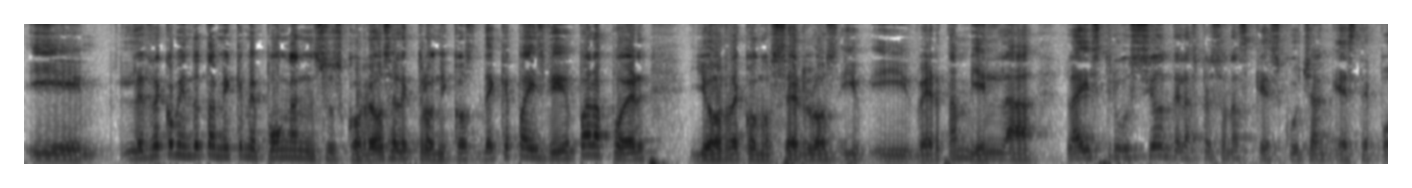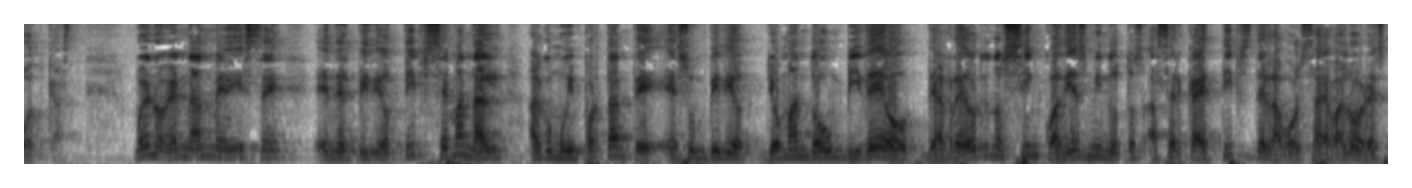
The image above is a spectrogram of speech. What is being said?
Y les recomiendo también que me pongan en sus correos electrónicos de qué país viven para poder yo reconocerlos y, ver también la, la distribución de las personas que escuchan este podcast. Bueno, Hernán me dice en el videotip semanal algo muy importante. Es un video, yo mando un video de alrededor de unos 5 a 10 minutos acerca de tips de la bolsa de valores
